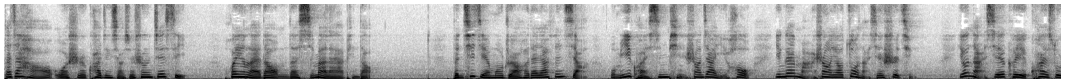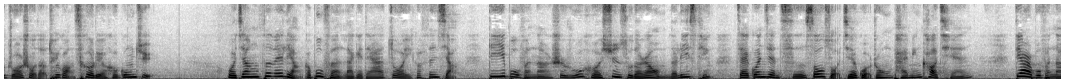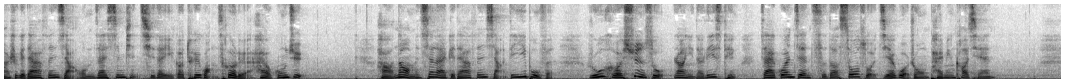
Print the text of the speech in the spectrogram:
大家好，我是跨境小学生 Jessie，欢迎来到我们的喜马拉雅频道。本期节目主要和大家分享，我们一款新品上架以后，应该马上要做哪些事情，有哪些可以快速着手的推广策略和工具。我将分为两个部分来给大家做一个分享。第一部分呢，是如何迅速的让我们的 listing 在关键词搜索结果中排名靠前。第二部分呢，是给大家分享我们在新品期的一个推广策略还有工具。好，那我们先来给大家分享第一部分，如何迅速让你的 listing 在关键词的搜索结果中排名靠前。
